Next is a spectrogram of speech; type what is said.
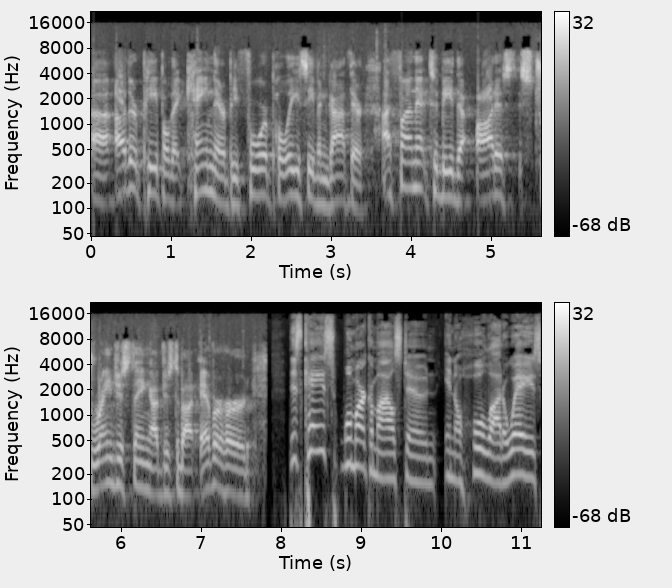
uh, other people that came there before police even got there. I find that to be the oddest, strangest thing I've just about ever heard. This case will mark a milestone in a whole lot of ways.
